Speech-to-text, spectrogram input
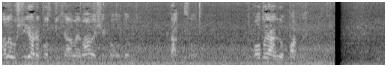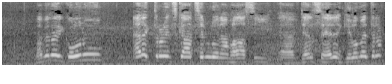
Ale už nikam nepospícháme, máme všechno hotové. Tak co? O to jak dopadne. Máme tady kolonu, elektronická cedule nám hlásí eh, v délce 1 km.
